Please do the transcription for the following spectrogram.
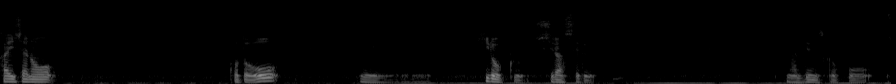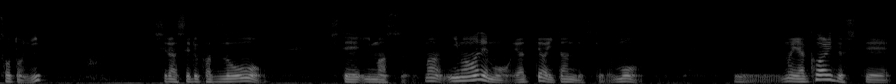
会社のことを、えー、広く知らせる何て言うんですか、こう、外に知らせる活動をしています。まあ、今までもやってはいたんですけども、えー、まあ、役割として、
